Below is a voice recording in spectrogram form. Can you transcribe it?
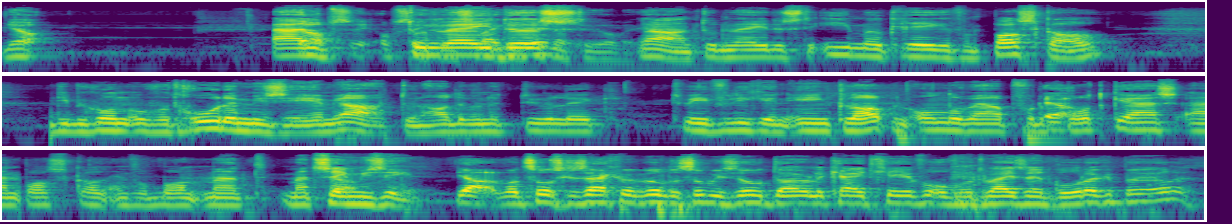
Ja. En Ja, op op toen, wij idee dus, natuurlijk. ja, en toen wij dus de e-mail kregen van Pascal, die begon over het Rode Museum, ja, toen hadden we natuurlijk twee vliegen in één klap, een onderwerp voor de Ja. podcast en Pascal in verband met, met zijn museum. Ja, want zoals gezegd, we wilden sowieso duidelijkheid geven over het Wij zijn Roda gebeuren.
